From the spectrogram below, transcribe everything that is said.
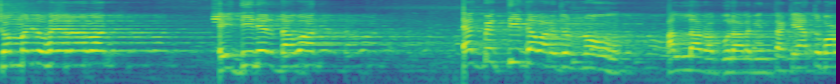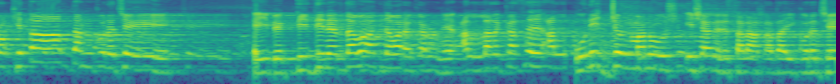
সম্মানিত ভাইয়ারা আমার, এই দিনের দাওয়াত এক ব্যক্তি দেওয়ার জন্য আল্লাহ রাব্বুল আলামিন তাকে এত বড় খেতাব দান করেছে এই ব্যক্তি দিনের দাওয়াত দেওয়ার কারণে আল্লাহর কাছে উনিশ জন মানুষ ইশারের সালাত আদায় করেছে।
